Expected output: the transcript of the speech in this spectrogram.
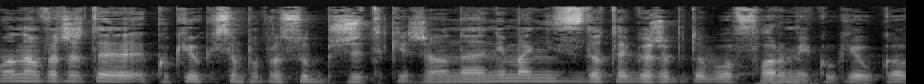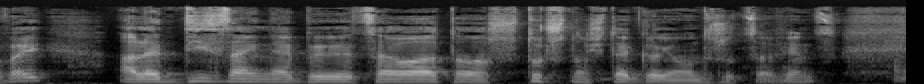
ona uważa, że te kukiełki są po prostu brzydkie, że ona nie ma nic do tego, żeby to było w formie kukiełkowej, ale design, jakby cała to sztuczność tego ją odrzuca, więc... No,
